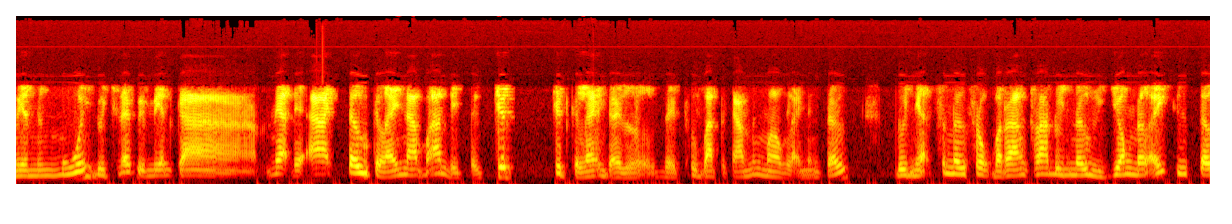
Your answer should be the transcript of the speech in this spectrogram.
មាននឹងមួយដូច្នេះវាមានការអ្នកដែលអាចទៅកន្លែងណាបានដែលទៅចិត្តចិត្តកន្លែងដែលដែលធ្វើបាតកម្មហ្នឹងមកកន្លែងហ្នឹងទៅដូចអ្នកនៅស្រុកបារាំងខ្លះដូចនៅលីយ៉ុងនៅអីគឺទៅ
